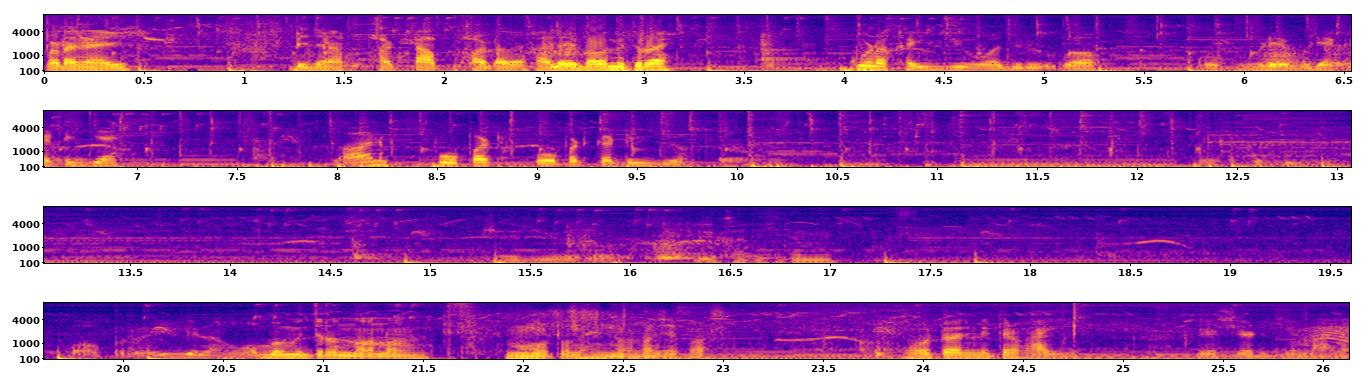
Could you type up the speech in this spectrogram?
પડાને આવી બે જણા ફટાફટ હવે ખાલી બાળો મિત્રો કોણ ખાઈ ગયું વધરું બાપ કોઈ બુડે બુડે કટી જાય આ ને પોપટ પોપટ કટી ગયો. દેખાતી છે તમને બાપ રહી ગયેલા ઓબો મિત્રો નાનો મોટો નહીં નાનો છે પાસ મોટો જ મિત્રો ખાઈ શેરડી માગે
